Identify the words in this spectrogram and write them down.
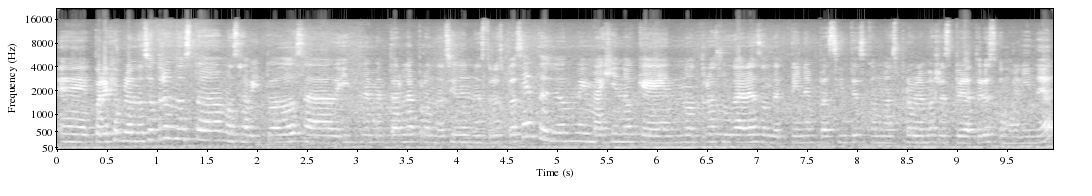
eh, por ejemplo, nosotros no estábamos habituados a implementar la pronación en nuestros pacientes. Yo me imagino que en otros lugares donde tienen pacientes con más problemas respiratorios como el INER,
